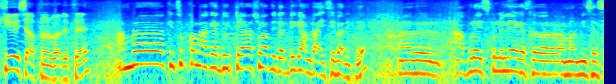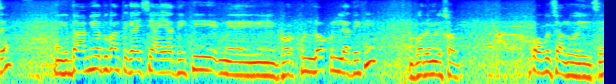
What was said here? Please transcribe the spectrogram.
কি হয়েছে আপনার বাড়িতে? আমরা কিছুক্ষণ আগে দুইটা সোয়া দুইটার দিকে আমরা আইছি বাড়িতে। আর আবুরা স্কুলে নিয়ে গেছিল আমার মিসেসে কিন্তু আমিও দোকান থেকে আইছি আইয়া দেখি ঘর খুললো খুললা দেখি ঘরের মধ্যে সব অগোচালু হয়ে গেছে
